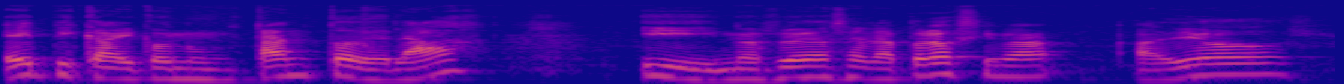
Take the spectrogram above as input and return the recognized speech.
épica y con un tanto de lag. Y nos vemos en la próxima. Adiós.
